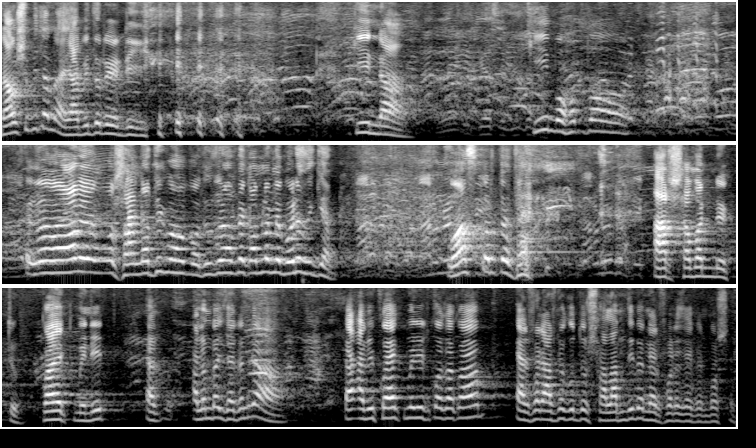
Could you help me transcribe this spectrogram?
না, অসুবিধা নাই, আমি তো রেডি কি না? কি মহব্বত? আরে, সাংঘাতিক মহব্বত। আপনি কাম লাগলে বেড়েছে কেন ওয়াজ করতে থাক আর সামান্য একটু, কয়েক মিনিট। আলম ভাই যাবেন গা? আমি কয়েক মিনিট কথা কম। এরপরে আপনি কিন্তু সালাম দিবেন, এরপরে যাবেন বসেন।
